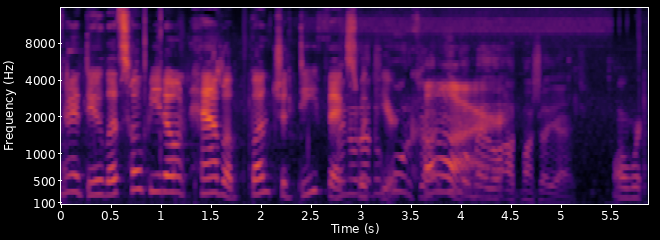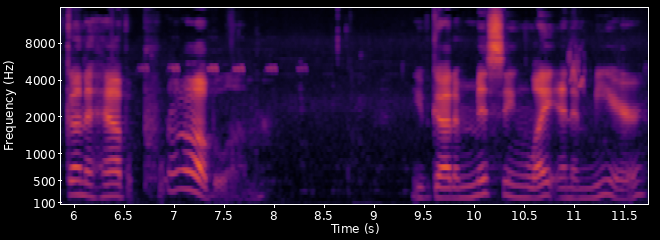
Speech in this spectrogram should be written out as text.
Alright, dude, let's hope you don't have a bunch of defects with your car. Or we're gonna have a problem. You've got a missing light and a mirror.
